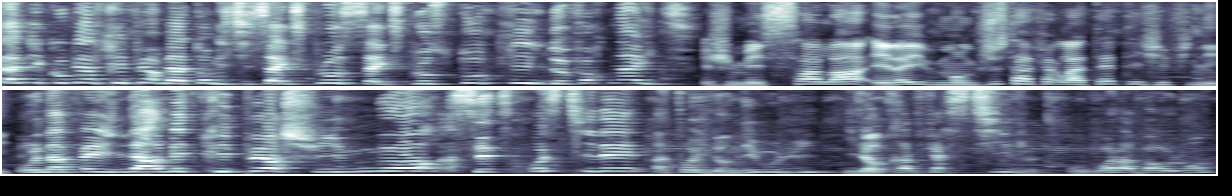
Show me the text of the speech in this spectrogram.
t'as mis combien de creepers Mais attends, mais si ça explose, ça explose toute l'île de Fortnite. Je mets ça là et là il me manque juste à faire la tête et j'ai fini. On a fait une armée de creepers, je suis mort, c'est trop stylé. Attends, il en est où lui? Il est en train de faire Steve. On le voit là-bas au loin.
